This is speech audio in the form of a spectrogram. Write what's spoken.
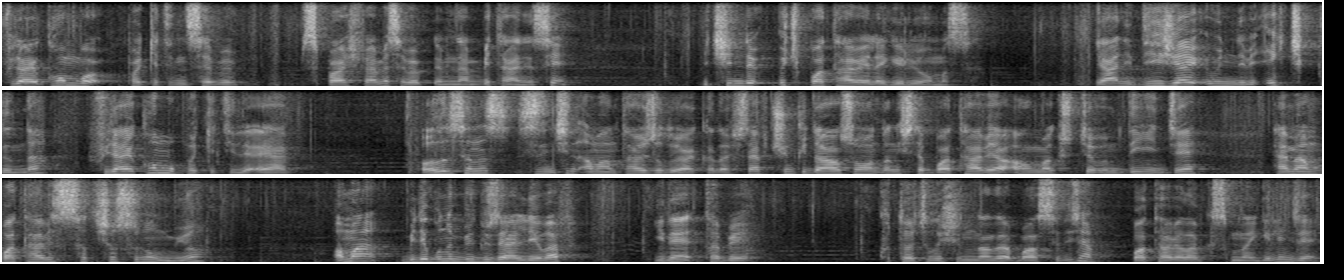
Fly Combo paketinin sebep, sipariş verme sebeplerinden bir tanesi içinde 3 bataryayla geliyor olması. Yani DJI ürünleri ilk çıktığında Fly Combo paketiyle eğer alırsanız sizin için avantajlı oluyor arkadaşlar. Çünkü daha sonradan işte batarya almak istiyorum deyince hemen bataryası satışa sunulmuyor. Ama bir de bunun bir güzelliği var. Yine tabi kutu açılışından da bahsedeceğim. Bataryalar kısmına gelince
